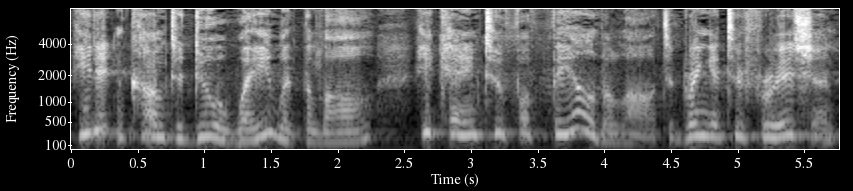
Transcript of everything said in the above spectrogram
he didn't come to do away with the law. He came to fulfill the law, to bring it to fruition.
